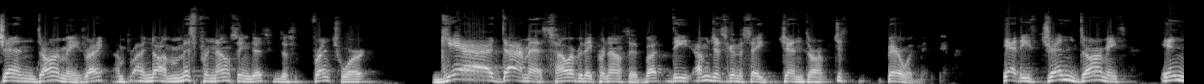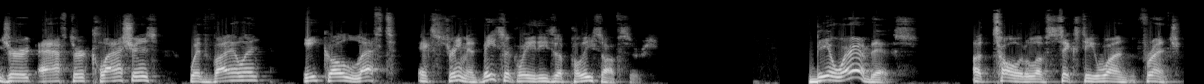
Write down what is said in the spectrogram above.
gendarmes, right? I'm, I know I'm mispronouncing this, this French word. Gendarmes, however they pronounce it. But the, I'm just going to say gendarme. Just bear with me. Yeah, these gendarmes injured after clashes with violent eco left extremists. Basically, these are police officers. Be aware of this. A total of 61 French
